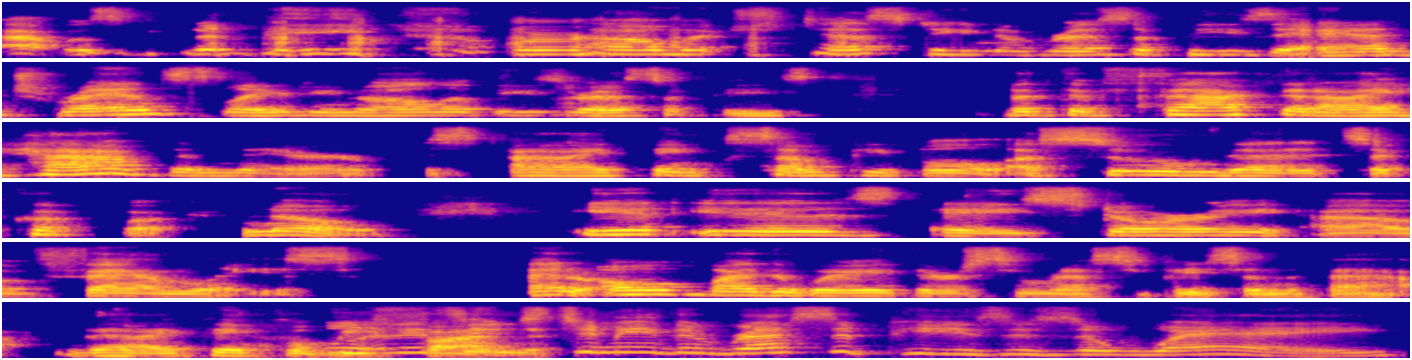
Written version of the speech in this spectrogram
that was going to be or how much testing of recipes and translating all of these recipes. But the fact that I have them there, I think some people assume that it's a cookbook. No, it is a story of families. And oh, by the way, there's some recipes in the back that I think will well, be fun. It seems to me the recipes is a way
